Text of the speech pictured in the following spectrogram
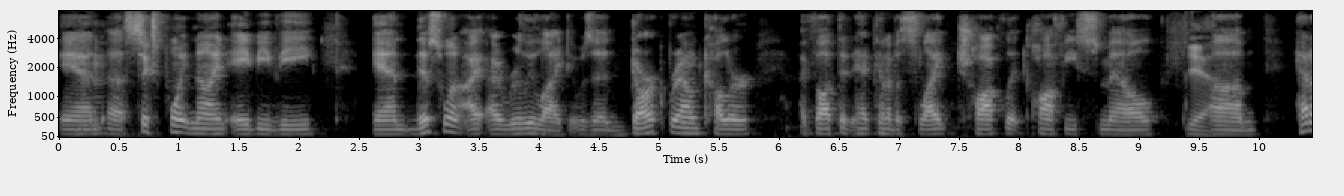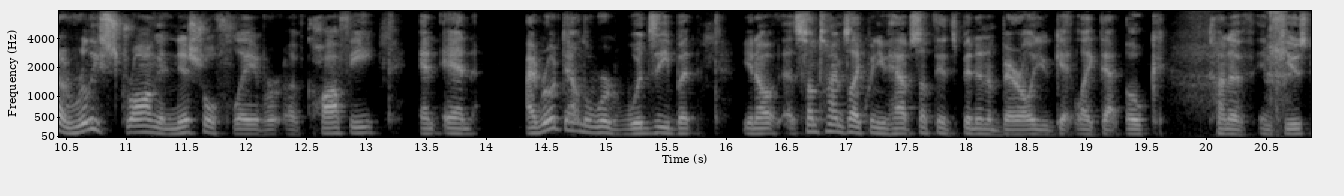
and mm-hmm. uh, 6.9 ABV. And this one I, I really liked. It was a dark brown color. I thought that it had kind of a slight chocolate coffee smell. Yeah. Um, had a really strong initial flavor of coffee, and and I wrote down the word woodsy, but you know sometimes like when you have something that's been in a barrel, you get like that oak kind of infused.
